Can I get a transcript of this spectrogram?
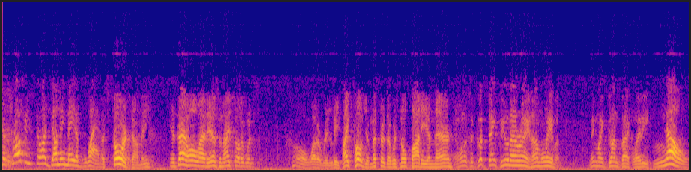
a broken store dummy made of wax. A store dummy? Is that all that is? And I thought it was. Oh, what a relief. I told you, mister, there was no body in there. Yeah, well, it's a good thing for you there ain't. I'm leaving. Need my gun back, lady. No.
